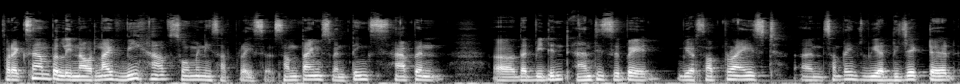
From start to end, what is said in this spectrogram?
For example, in our life, we have so many surprises. Sometimes when things happen uh, that we didn't anticipate, we are surprised and sometimes we are dejected.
